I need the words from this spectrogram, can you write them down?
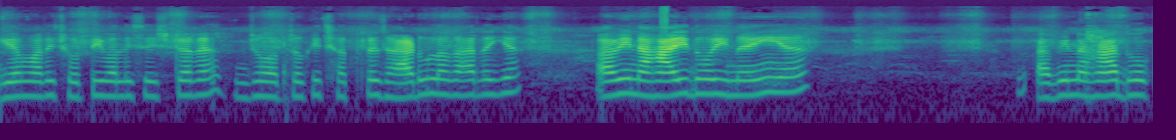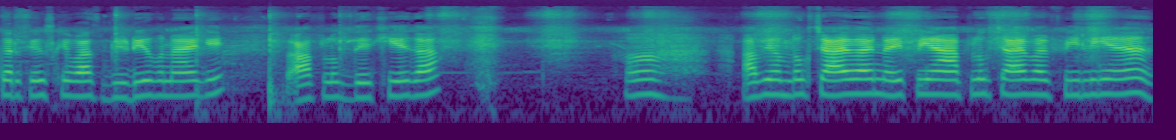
ये हमारी छोटी वाली सिस्टर है, जो जो कि छत पे झाड़ू लगा रही है। अभी नहाई धोई नहीं है। अभी नहा धो करके उसके बाद वीडियो बनाएगी तो आप लोग देखिएगा। अभी हम लोग चाय वाय नहीं पिए आप लोग चाय वाय पी लिए हैं।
